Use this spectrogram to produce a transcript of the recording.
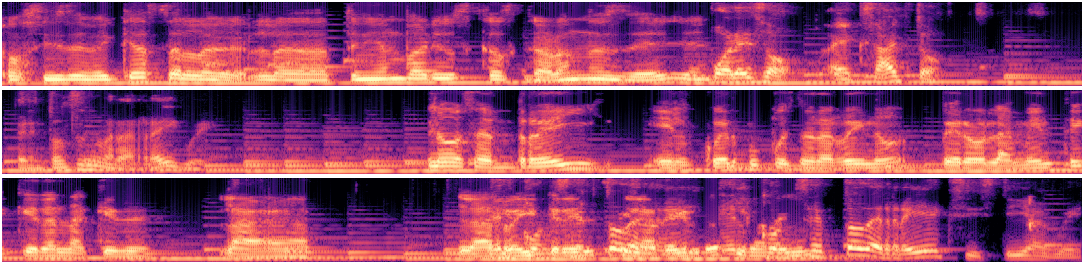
Pues sí, se ve que hasta la, la- tenían varios cascarones de ella. Por eso, exacto. Pero entonces no era Rey, güey. No, o sea, Rey, el cuerpo pues no era Rey, ¿no? Pero la mente, que era la que... La, la el Rey concepto, 3 y de la rey, Rey 2 el Rey. concepto de rey existía, güey.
